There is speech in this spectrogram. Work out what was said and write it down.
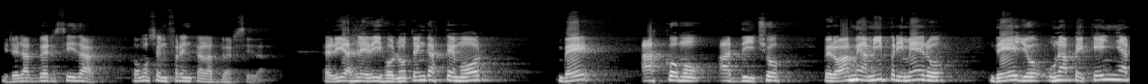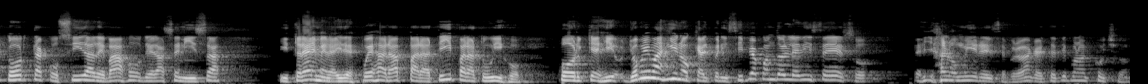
Mire la adversidad. ¿Cómo se enfrenta a la adversidad? Elías le dijo, no tengas temor, ve, haz como has dicho, pero hazme a mí primero de ello una pequeña torta cocida debajo de la ceniza y tráemela y después harás para ti y para tu hijo. Porque yo me imagino que al principio cuando él le dice eso, ella lo mira y dice, pero venga, este tipo no escuchó.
